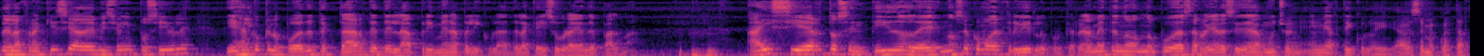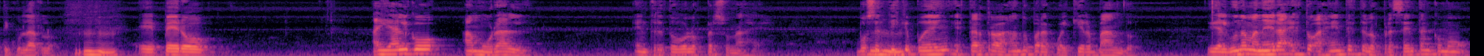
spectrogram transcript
de la franquicia de Misión Imposible y es algo que lo puedes detectar desde la primera película, de la que hizo Brian De Palma. Hay cierto sentido de, no sé cómo describirlo, porque realmente no, no pude desarrollar esa idea mucho en, en mi artículo y a veces me cuesta articularlo. Eh, pero hay algo amoral entre todos los personajes. Vos sentís que pueden estar trabajando para cualquier bando. Y de alguna manera estos agentes te los presentan como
